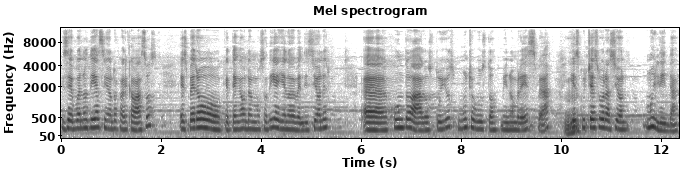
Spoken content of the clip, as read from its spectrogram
Dice, buenos días, señor Rafael Cavazos. Espero que tenga un hermoso día lleno de bendiciones. Eh, junto a los tuyos, mucho gusto. Mi nombre es, ¿verdad? Y escuché su oración, muy linda.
